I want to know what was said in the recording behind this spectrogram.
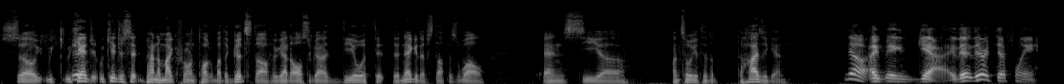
So we, we can't we can't just sit behind a microphone and talk about the good stuff. We got to also got to deal with the, the negative stuff as well, and see uh, until we get to the, the highs again. No, I mean, yeah, there, are definitely.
